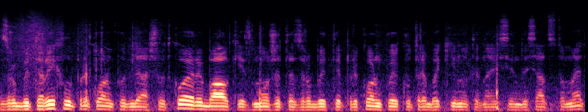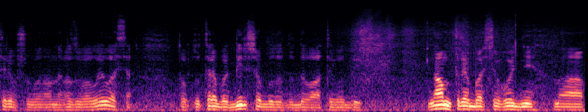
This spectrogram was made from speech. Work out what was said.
зробити рихлу прикормку для швидкої рибалки, зможете зробити прикормку, яку треба кинути на 80-100 метрів, щоб вона не розвалилася. Тобто треба більше буде додавати води. Нам треба сьогодні на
